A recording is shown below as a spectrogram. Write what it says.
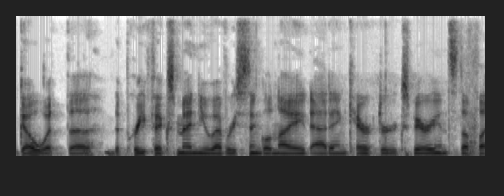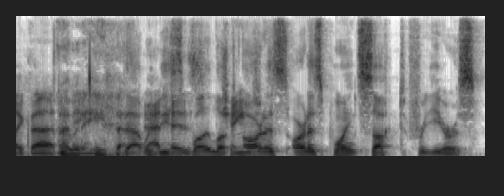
go with the the prix fixe menu every single night, add in character experience, stuff like that. I would mean, hate that. That would That be well. Look, changed- artist artist point sucked for years,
